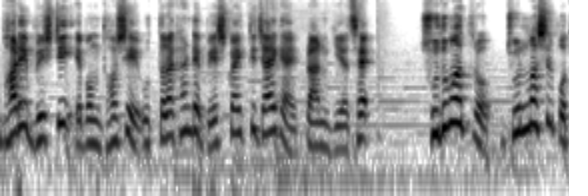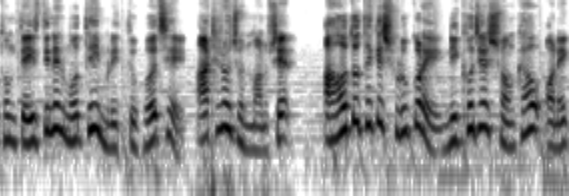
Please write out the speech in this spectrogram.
ভারী বৃষ্টি এবং ধসে উত্তরাখণ্ডে বেশ কয়েকটি জায়গায় প্রাণ গিয়েছে। শুধুমাত্র জুন মাসের প্রথম তেইশ দিনের মধ্যেই মৃত্যু হয়েছে আঠেরো জন মানুষের। আহত থেকে শুরু করে নিখোঁজের সংখ্যাও অনেক।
